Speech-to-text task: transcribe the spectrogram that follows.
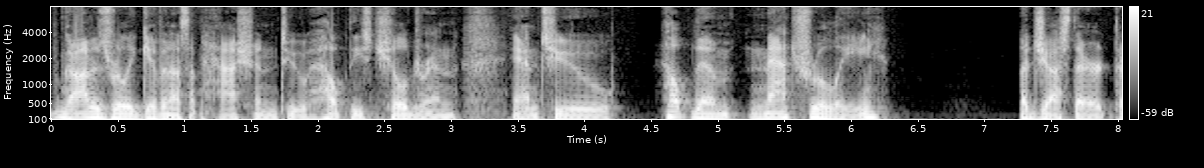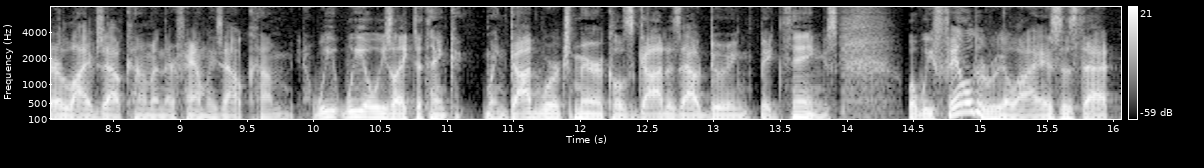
God has really given us a passion to help these children and to help them naturally adjust their their lives outcome and their family's outcome. You know, we we always like to think when God works miracles, God is out doing big things. What we fail to realize is that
